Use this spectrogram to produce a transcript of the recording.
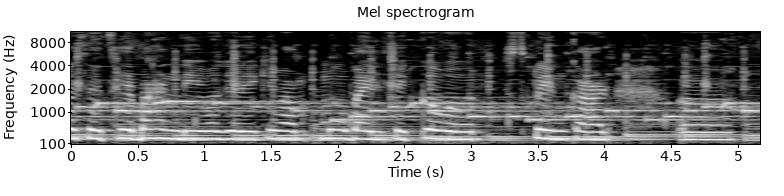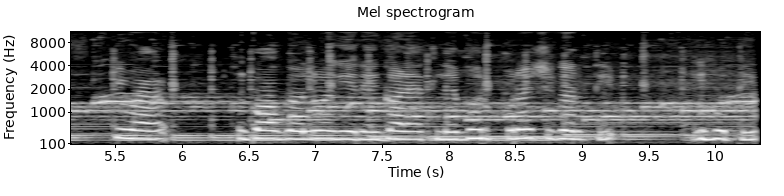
तसेच हे भांडी वगैरे किंवा मोबाईलचे कवर स्क्रीन कार्ड किंवा गॉगल वगैरे गळ्यातले भरपूर अशी गर्दी होती.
